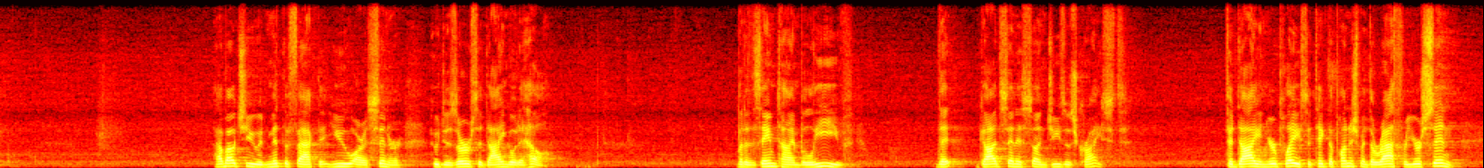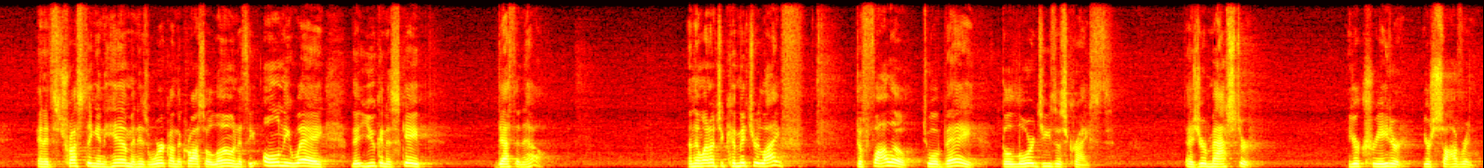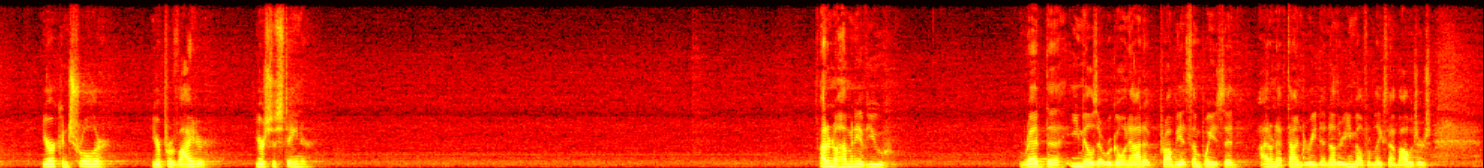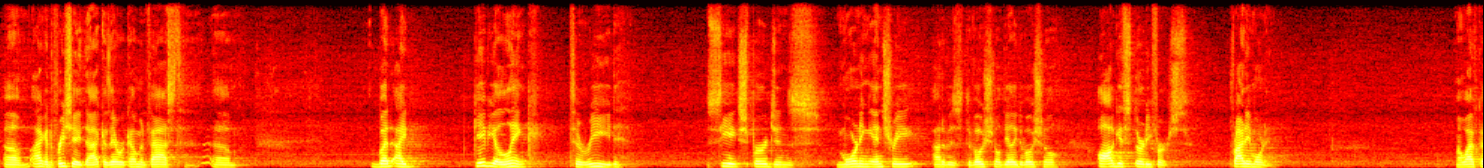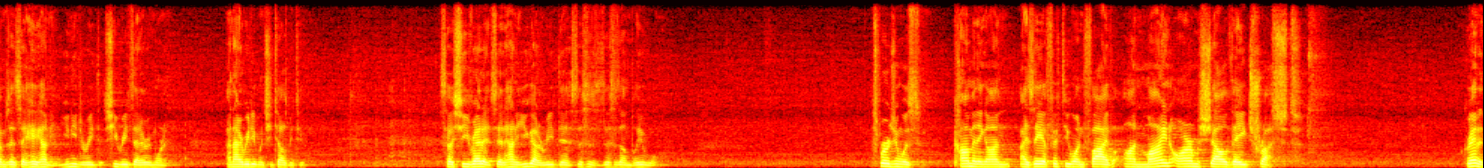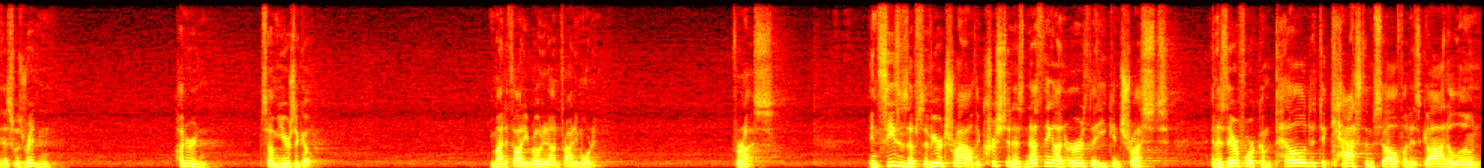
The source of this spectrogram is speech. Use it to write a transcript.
How about you admit the fact that you are a sinner who deserves to die and go to hell? But at the same time, believe that God sent his son, Jesus Christ, to die in your place, to take the punishment, the wrath for your sin and it's trusting in Him and His work on the cross alone. It's the only way that you can escape death and hell. And then why don't you commit your life to follow, to obey the Lord Jesus Christ as your master, your creator, your sovereign, your controller, your provider, your sustainer. I don't know how many of you read the emails that were going out. Probably at some point you said, I don't have time to read another email from Lakeside Bible Church. Um, I can appreciate that because they were coming fast. Um, but I gave you a link to read C.H. Spurgeon's morning entry out of his devotional, daily devotional, August 31st, Friday morning. My wife comes in and say, "Hey, honey, you need to read this." She reads that every morning, and I read it when she tells me to. So she read it and said, "Honey, you got to read this. This is this is unbelievable." Spurgeon was commenting on Isaiah 51 5 "On mine arm shall they trust." Granted, this was written 100 and some years ago. You might have thought he wrote it on Friday morning for us. In seasons of severe trial, the Christian has nothing on earth that he can trust and is therefore compelled to cast himself on his God alone.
